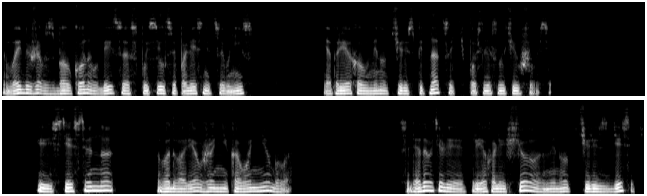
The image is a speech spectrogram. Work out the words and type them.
Выбежав с балкона, убийца спустился по лестнице вниз. Я приехал минут через пятнадцать после случившегося. И, естественно, во дворе уже никого не было. Следователи приехали еще минут через десять.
